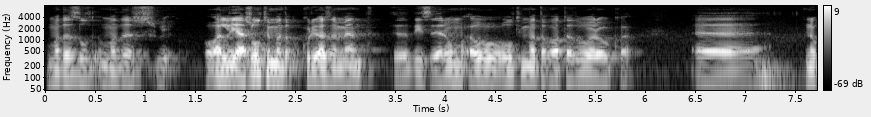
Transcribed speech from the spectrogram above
uma das, uma das aliás, última, curiosamente, dizer, a última derrota do Arouca uh, no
